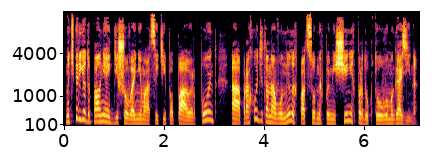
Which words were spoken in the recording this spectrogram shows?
но теперь ее дополняет дешевая анимация типа PowerPoint, а проходит она в унылых подсобных помещениях продуктового магазина.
